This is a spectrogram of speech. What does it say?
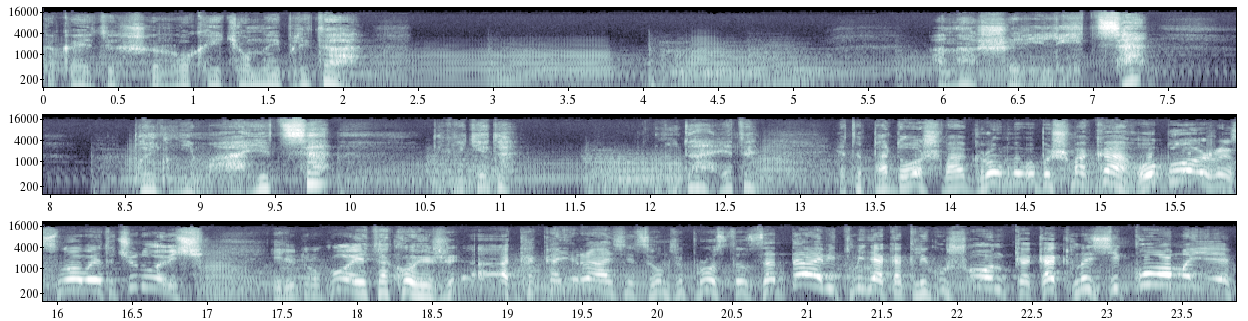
Какая-то широкая темная плита. Она шевелится, поднимается. Так ведь это... Ну да, это... Это подошва огромного башмака. О, боже, снова это чудовище. Или другое такое же. А какая разница? Он же просто задавит меня, как лягушонка, как насекомое.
